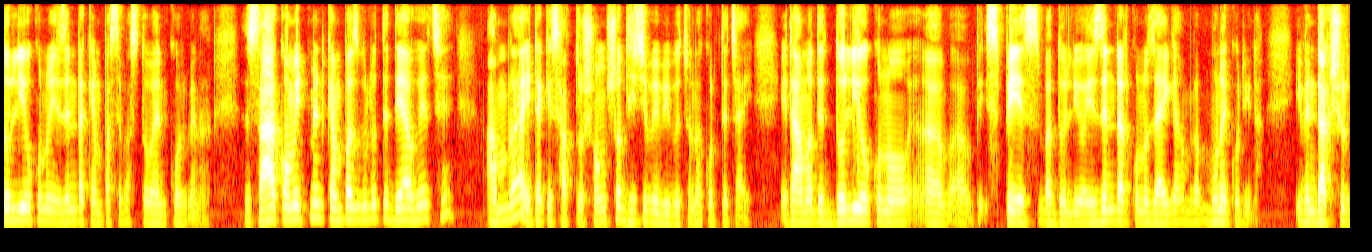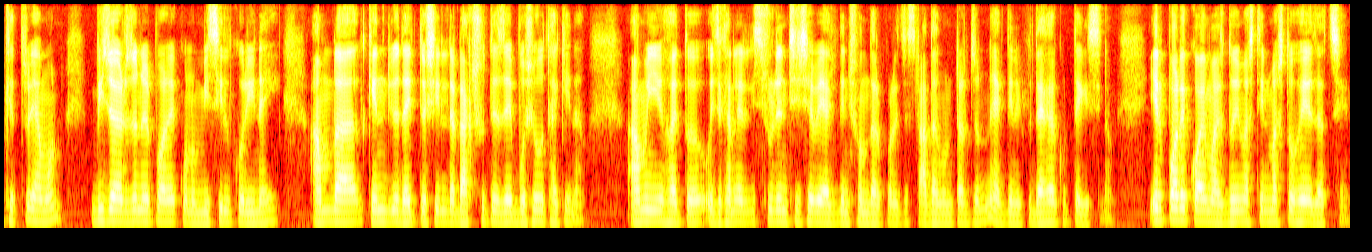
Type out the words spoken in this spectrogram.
দলীয় কোনো এজেন্ডা ক্যাম্পাসে বাস্তবায়ন করবে না। যা কমিটমেন্ট ক্যাম্পাসগুলোতে দেওয়া হয়েছে আমরা এটাকে ছাত্র সংসদ হিসেবে বিবেচনা করতে চাই। এটা আমাদের দলীয় কোনো স্পেস বা দলীয় এজেন্ডার কোনো জায়গা আমরা মনে করি না। ইভেন ডাকসুর ক্ষেত্রে এমন। বিজয় অর্জনের পরে কোনো মিছিল করি নাই। আমরা কেন্দ্রীয় দায়িত্বশীলটা ডাকসুতে যাই বসেও থাকি না। আমি হয়তো ওই যেখানে স্টুডেন্ট হিসেবে একদিন সন্ধ্যার পরে জাস্ট আধা ঘণ্টার জন্য একদিন একটু দেখা করতে গেছিলাম। এরপরে কয় মাস, দুই মাস, তিন মাস তো হয়ে যাচ্ছে।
